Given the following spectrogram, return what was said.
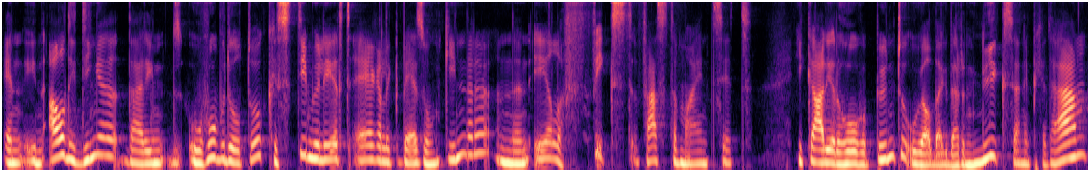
En in al die dingen, daarin, hoe goed bedoeld ook, gestimuleerd eigenlijk bij zo'n kinderen een hele fixed, vaste mindset. Ik haal hier hoge punten, hoewel dat ik daar niks aan heb gedaan.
